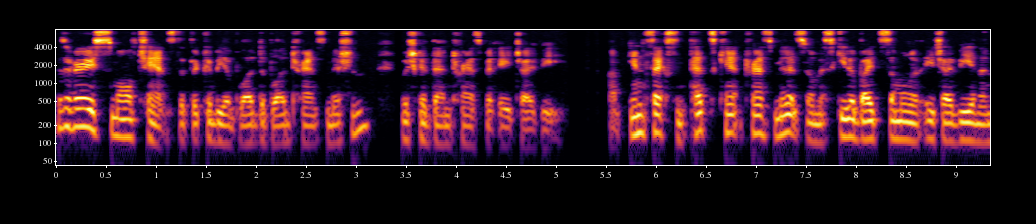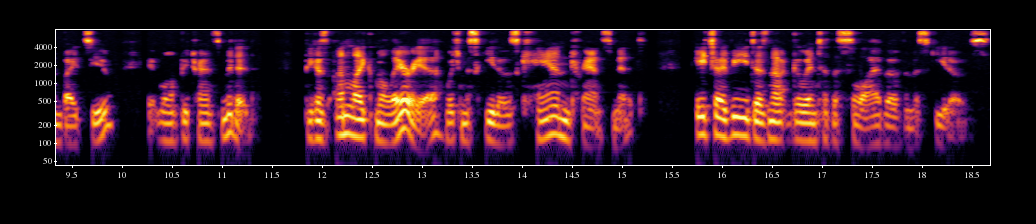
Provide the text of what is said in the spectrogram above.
there's a very small chance that there could be a blood-to-blood transmission, which could then transmit HIV. Um, insects and pets can't transmit it, so a mosquito bites someone with HIV and then bites you, it won't be transmitted. Because unlike malaria, which mosquitoes can transmit, HIV does not go into the saliva of the mosquitoes.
